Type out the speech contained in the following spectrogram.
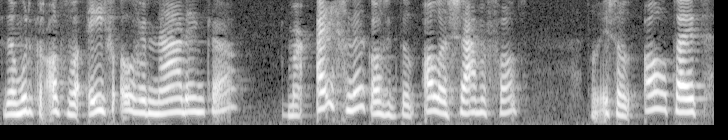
dan moet ik er altijd wel even over nadenken. Maar eigenlijk, als ik dat alles samenvat, dan is dat altijd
